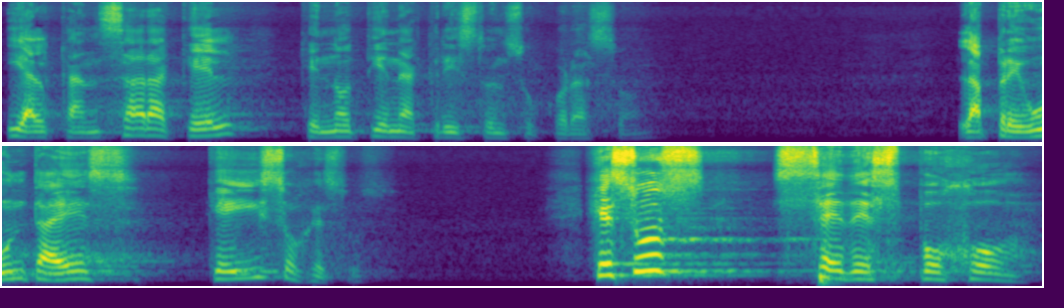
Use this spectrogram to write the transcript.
y alcanzar aquel que no tiene a Cristo en su corazón. La pregunta es, ¿qué hizo Jesús? Jesús se despojó,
